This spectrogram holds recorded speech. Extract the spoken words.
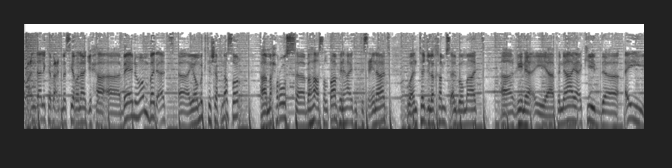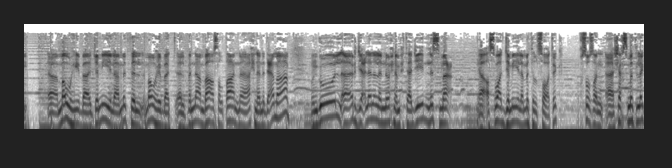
طبعا ذلك بعد مسيرة ناجحة بينهم بدأت يوم اكتشف نصر محروس بهاء سلطان في نهاية التسعينات وأنتج له خمس ألبومات غنائية. في النهاية أكيد أي آه، موهبة جميلة مثل موهبة الفنان بهاء سلطان آه، إحنا ندعمها ونقول آه، ارجع لنا لأنه إحنا محتاجين نسمع أصوات جميلة مثل صوتك. خصوصا شخص مثلك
